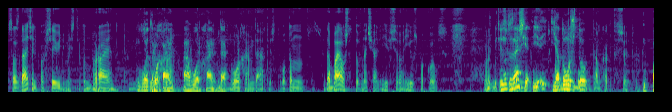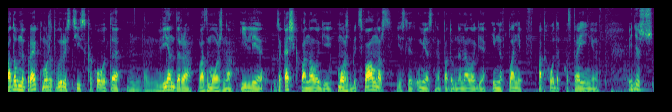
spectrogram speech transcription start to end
создатель, по всей видимости, это Брайан. Уотерхайм. А, Уорхайм, да. Уорхайм, да. То есть вот он добавил что-то в начале, и все, и успокоился. Может быть, если ну, ты знаешь, я, я, я думаю, что там как-то все это. Подобный проект может вырасти из какого-то там, вендора, возможно, или заказчика по аналогии, может быть, с Walners, если уместная подобная аналогия, именно в плане подхода к построению видишь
